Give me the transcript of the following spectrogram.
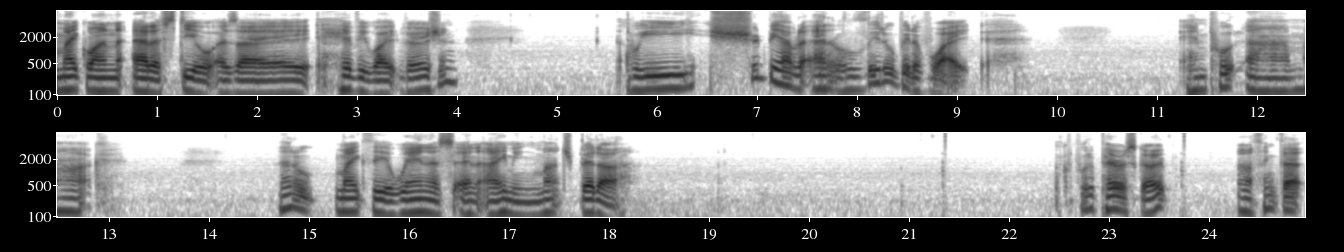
make one out of steel as a heavyweight version. We should be able to add a little bit of weight and put a mark. That'll make the awareness and aiming much better. I could put a periscope. I think that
